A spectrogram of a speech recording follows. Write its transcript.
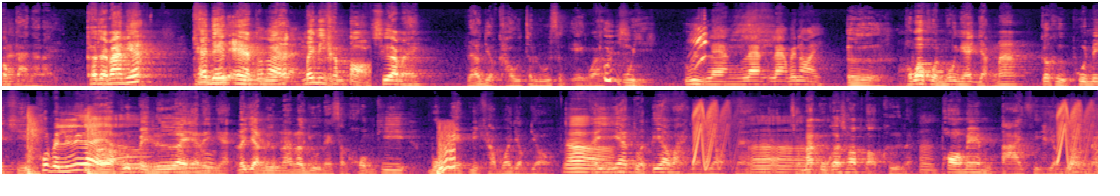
ต้องการอะไร เข้าใจบ้านเนี้ย แค่เดนแอร์ตรงเนี้ยต้องการอะไรไม่มีคำตอบเชื่อไหม แล้วเดี๋ยวเขาจะรู้สึกเองว่า อุ้ย อุ้ยแรงแรงแรงไปหน่อย เออ เพราะว่าคนพวกเนี้ยอย่างมาก ก็คือพูดไม่คิดพูดไปเรื่อยเอออะพูดไปเรื่อยอะไรเงี้ยแล้วอย่าลืมนะเราอยู่ในสังคมที่วงเล็บมีคำว่าหยอกหยอกๆอ่าไอ้เหี้ยตัวเตี้ยว่ะหยอกหยอกๆนะอ่าอ่า ส่วนมากกูก็ชอบตอบคืนอะอ่าพ่อแม่มึงตายสิหยอกหยอกๆนะ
